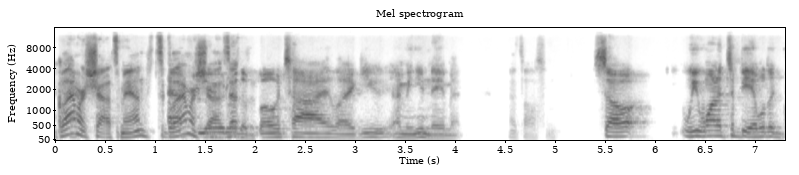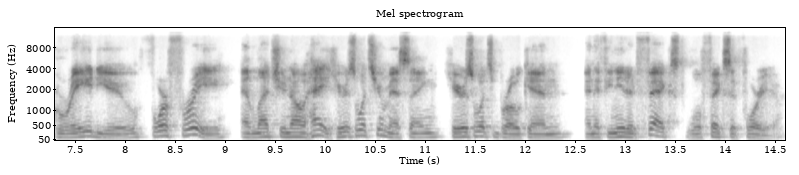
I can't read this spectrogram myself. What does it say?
Glamour shots, man. It's a glamour shot. With a bow tie, like you, I mean, you name it. That's awesome. So we wanted to be able to grade you for free and let you know, hey, here's what you're missing, here's what's broken, and if you need it fixed, we'll fix it for you.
